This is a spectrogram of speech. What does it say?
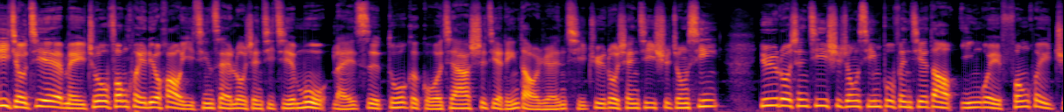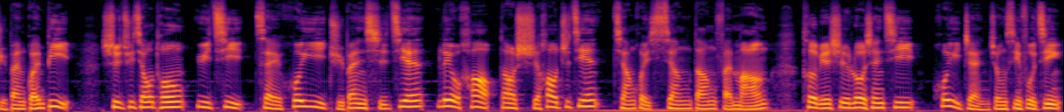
第九届美洲峰会六号已经在洛杉矶揭幕，来自多个国家世界领导人齐聚洛杉矶市中心。由于洛杉矶市中心部分街道因为峰会举办关闭，市区交通预计在会议举办时间六号到十号之间将会相当繁忙，特别是洛杉矶。会展中心附近，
